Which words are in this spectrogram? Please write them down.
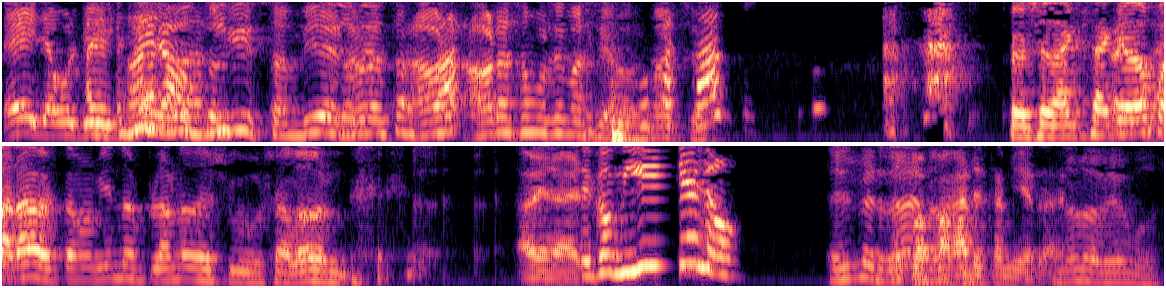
Eh, ya volví. Ay, Ah, vuelto Luis, Luis también. Ahora, ahora, ahora somos demasiados, macho. Pero se, la, se ha quedado parado, estamos viendo el plano de su salón. A ver, a ver. Tengo miedo. Es verdad. Voy a ¿no? apagar esta mierda. No lo vemos.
